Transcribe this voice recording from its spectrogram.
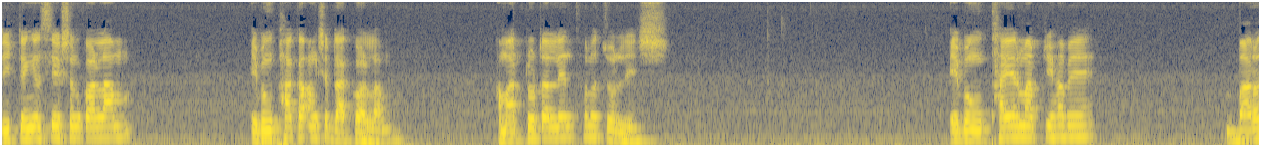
রিক্ট্যাঙ্গেল সিলেকশন করলাম এবং ফাঁকা অংশে ড্রাগ করলাম। আমার টোটাল লেন্থ হলো চল্লিশ। এবং থাইয়ের মাপটি হবে বারো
